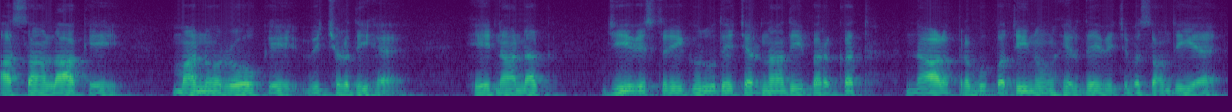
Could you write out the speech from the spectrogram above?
ਆਸਾਂ ਲਾ ਕੇ ਮਾਨੋ ਰੋ ਕੇ ਵਿਛੜਦੀ ਹੈ। हे ਨਾਨਕ, ਜੀਵ ਇਸਤਰੀ ਗੁਰੂ ਦੇ ਚਰਨਾਂ ਦੀ ਬਰਕਤ ਨਾਲ ਪ੍ਰਭੂ ਪਤੀ ਨੂੰ ਹਿਰਦੇ ਵਿੱਚ ਵਸਾਉਂਦੀ ਹੈ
